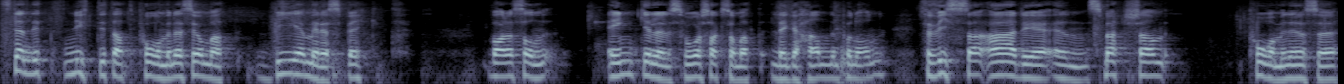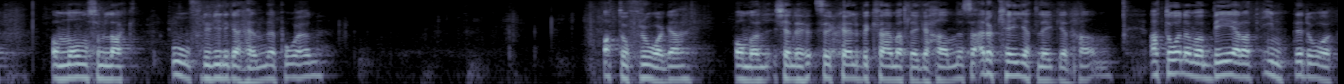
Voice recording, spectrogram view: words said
ständigt nyttigt att påminna sig om att be med respekt. Bara en sån enkel eller svår sak som att lägga handen på någon. För vissa är det en smärtsam påminnelse om någon som lagt ofrivilliga händer på en. Att då fråga om man känner sig själv bekväm att lägga handen så är det okej okay att lägga en hand. Att då när man ber att inte då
